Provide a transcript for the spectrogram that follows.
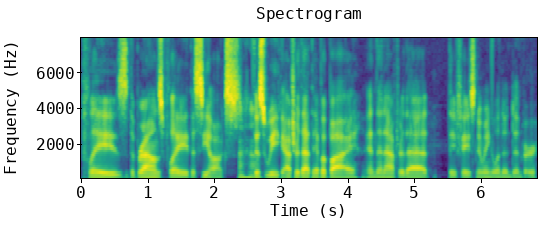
plays the Browns play the Seahawks Uh-huh. this week. After that, they have a bye, and then after that, they face New England and Denver.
